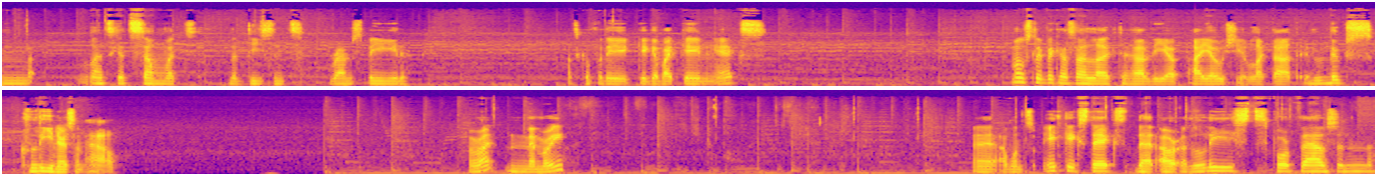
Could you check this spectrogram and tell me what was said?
And let's get some with the decent RAM speed. Let's go for the Gigabyte Gaming X. Mostly because I like to have the I.O. shield like that. It looks cleaner somehow. Alright, memory. Uh, I want some 8 gig sticks that are at least 4000.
